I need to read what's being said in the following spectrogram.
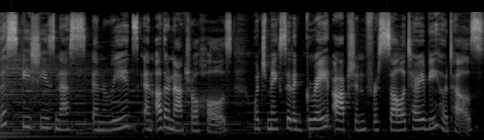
This species nests in reeds and other natural holes, which makes it a great option for solitary bee hotels.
